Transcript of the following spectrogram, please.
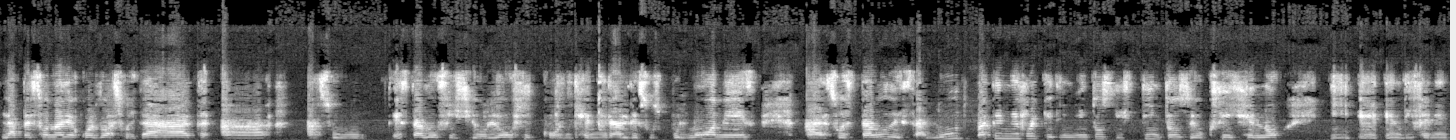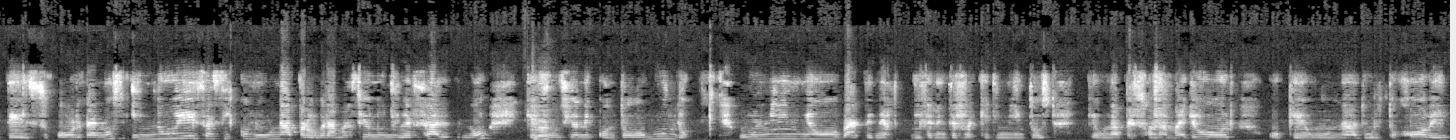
la persona de acuerdo a su edad, a, a su estado fisiológico en general de sus pulmones, a su estado de salud, va a tener requerimientos distintos de oxígeno y, eh, en diferentes órganos y no es así como una programación universal, ¿no? Que claro. funcione con todo mundo. Un niño va a tener diferentes requerimientos que una persona mayor o que un adulto joven.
